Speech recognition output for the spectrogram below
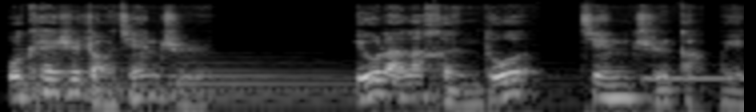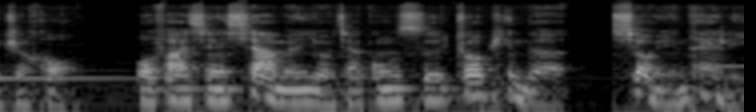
我开始找兼职，浏览了很多兼职岗位之后，我发现厦门有家公司招聘的校园代理，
